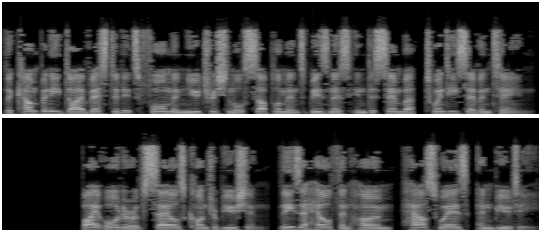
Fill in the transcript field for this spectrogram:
The company divested its former nutritional supplements business in December, 2017. By order of sales contribution, these are health and home, housewares, and beauty.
